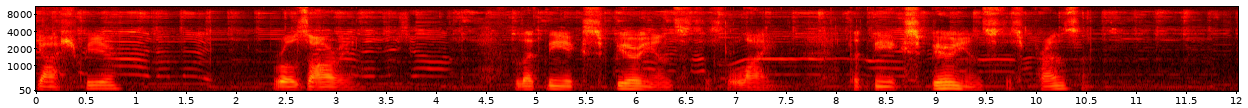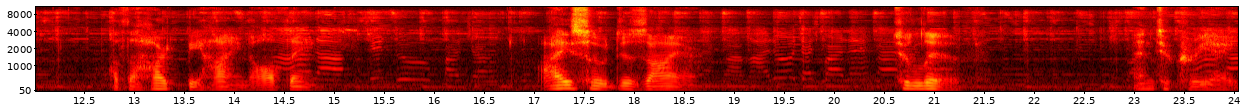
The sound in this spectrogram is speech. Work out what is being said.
Yashpir, Rosario. Let me experience this light. Let me experience this presence of the heart behind all things. I so desire to live and to create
